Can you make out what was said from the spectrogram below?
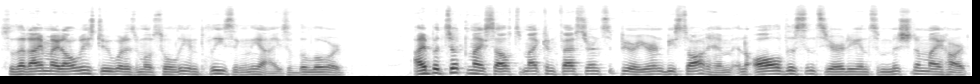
so that I might always do what is most holy and pleasing in the eyes of the Lord. I betook myself to my confessor and superior, and besought him, in all the sincerity and submission of my heart,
